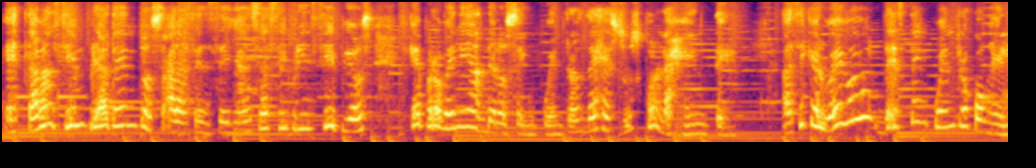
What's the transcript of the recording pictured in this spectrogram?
estaban siempre atentos a las enseñanzas y principios que provenían de los encuentros de Jesús con la gente. Así que luego de este encuentro con el,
